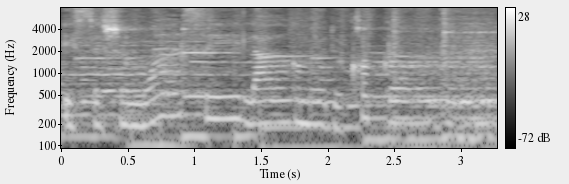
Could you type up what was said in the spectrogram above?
Et sèche-moi ces larmes de crocodile.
